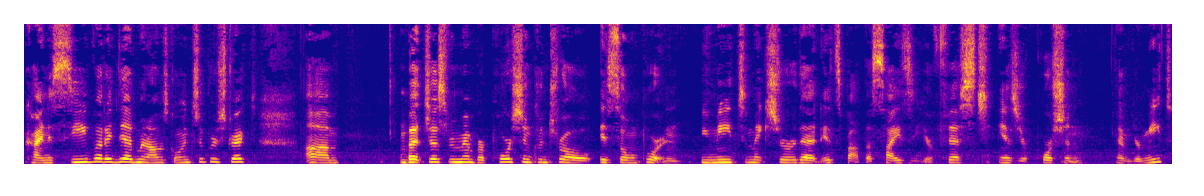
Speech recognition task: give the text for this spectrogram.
kind of see what I did when I was going super strict. Um, but just remember, portion control is so important. You need to make sure that it's about the size of your fist is your portion of your meat,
